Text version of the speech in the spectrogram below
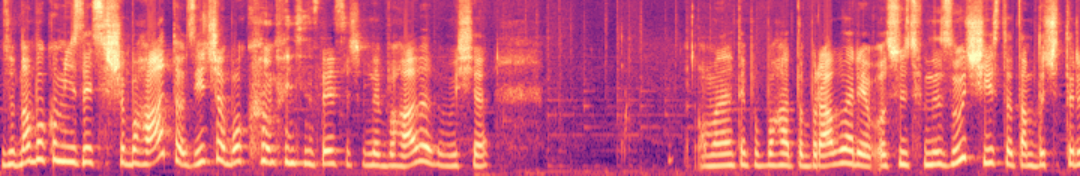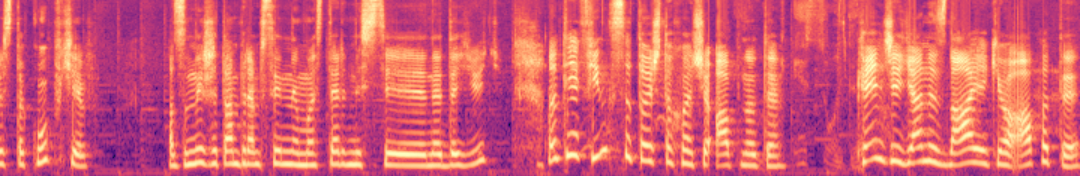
З одного боку, мені здається, що багато, з іншого боку, мені здається, що не багато, тому що у мене, типу, багато бравлерів. Ось щось внизу чисто там до 400 кубків. А за них же там прям сильної майстерності не дають. От я Фінкса точно хочу апнути. Кенджі я не знаю, як його апати.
